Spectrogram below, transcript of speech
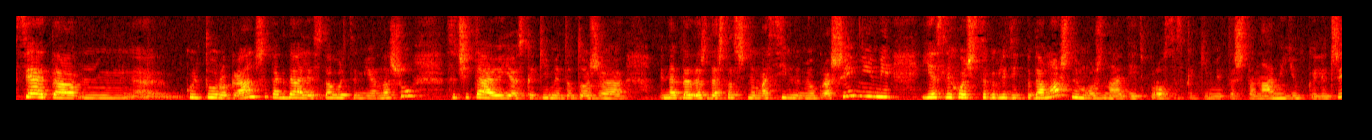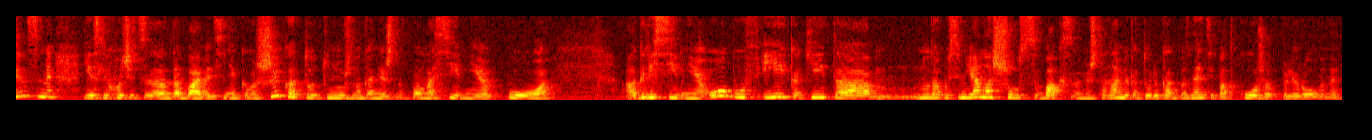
вся эта э, культура гранж и так далее, с удовольствием я ношу, сочетаю ее с какими-то тоже, иногда даже достаточно массивными украшениями. Если хочется выглядеть по-домашнему, можно одеть просто с какими-то штанами, юбкой или джинсами. Если хочется добавить некого шика, то нужно, конечно, помассивнее, по агрессивнее обувь и какие-то, ну, допустим, я ношу с ваксовыми штанами, которые, как бы, знаете, под кожу отполированы.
